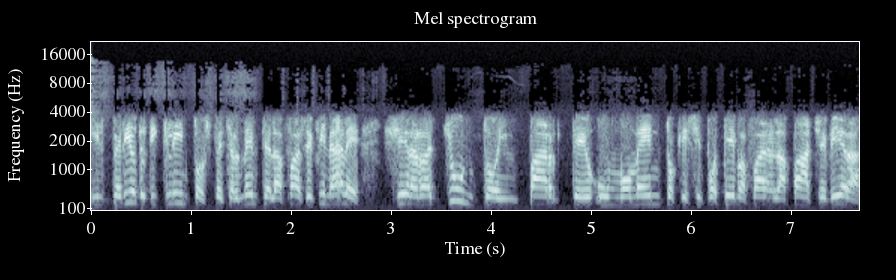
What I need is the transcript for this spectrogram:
il periodo di Clinton, specialmente la fase finale, si era raggiunto in parte un momento che si poteva fare la pace vera,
